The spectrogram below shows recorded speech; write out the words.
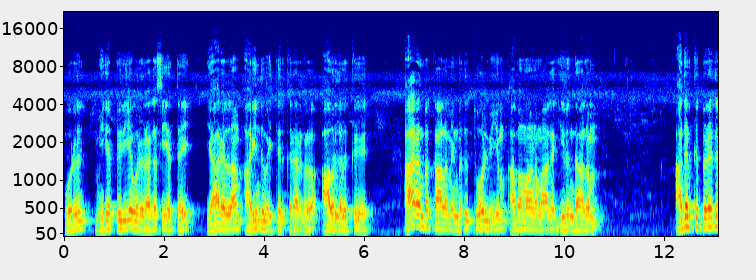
ஒரு மிகப்பெரிய ஒரு ரகசியத்தை யாரெல்லாம் அறிந்து வைத்திருக்கிறார்களோ அவர்களுக்கு ஆரம்ப காலம் என்பது தோல்வியும் அவமானமாக இருந்தாலும் அதற்கு பிறகு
